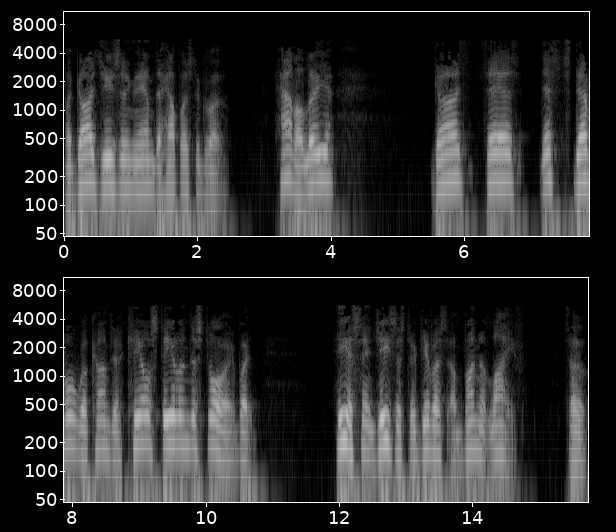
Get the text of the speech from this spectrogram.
but God's using them to help us to grow. Hallelujah. God says this devil will come to kill, steal, and destroy, but he has sent Jesus to give us abundant life. So,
